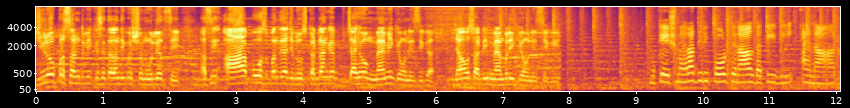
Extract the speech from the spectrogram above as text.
0% ਵੀ ਕਿਸੇ ਤਰ੍ਹਾਂ ਦੀ ਕੋਈ ਸ਼ਮੂਲੀਅਤ ਸੀ, ਅਸੀਂ ਆਪ ਉਸ ਬੰਦੇ ਦਾ ਜਲੂਸ ਕੱਢਾਂਗੇ, ਚਾਹੇ ਉਹ ਮੈਂ ਵੀ ਕਿਉਂ ਨਹੀਂ ਸੀਗਾ ਜਾਂ ਉਹ ਸਾਡੀ ਮੈਂਬਰੀ ਕਿਉਂ ਨਹੀਂ ਸੀਗੀ। ਮੁਕੇਸ਼ ਮਹਿਰਾ ਦੀ ਰਿਪੋਰਟ ਦੇ ਨਾਲ ਦਾ ਟੀਵੀ ਐਨਆਰ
